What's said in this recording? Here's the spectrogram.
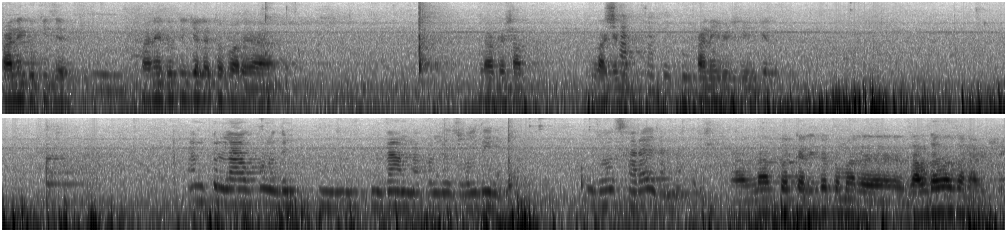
পানি ঢুকি যায়। পানি ঢুকি গেলে তো পরে আর লাউটা স্বাদ লাগে না। পানি বেশি গেলে। আমি তো লাউ কোনোদিন রান্না করলে ঝোল দিই না। ঝোল ছাড়াই রান্না করি। আর লাউ তরকারিটা তোমার জাল দেওয়া যায় না বেশি।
